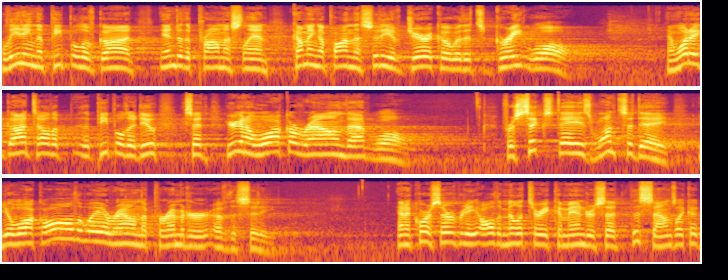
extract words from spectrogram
leading the people of God into the promised land, coming upon the city of Jericho with its great wall. And what did God tell the, the people to do? He said, You're going to walk around that wall. For six days, once a day, you'll walk all the way around the perimeter of the city. And of course, everybody, all the military commanders said, This sounds like a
